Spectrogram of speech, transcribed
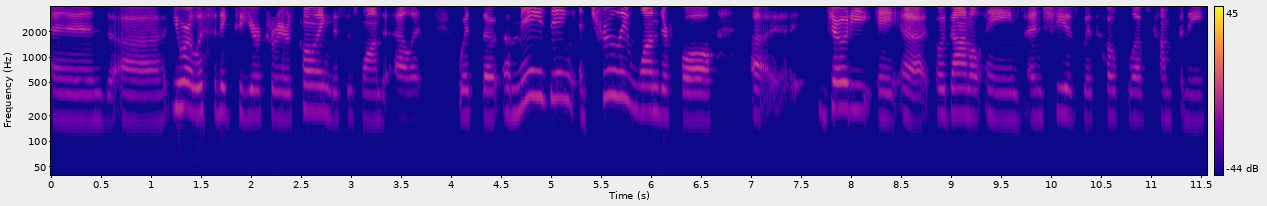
and uh, you are listening to Your Career is Calling. This is Wanda Ellett with the amazing and truly wonderful uh, Jody uh, O'Donnell Ames, and she is with Hope Loves Company.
